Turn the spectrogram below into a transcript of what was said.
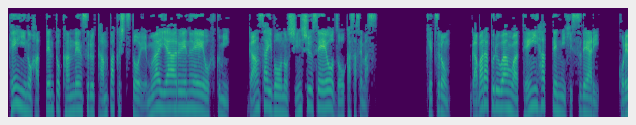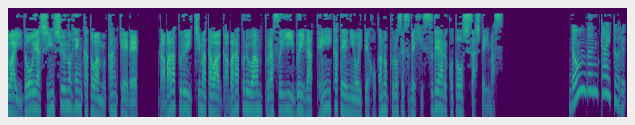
転移の発展と関連するタンパク質と miRNA を含み、癌細胞の侵襲性を増加させます。結論、ガバラプル1は転移発展に必須であり、これは移動や侵襲の変化とは無関係で、ガバラプル1またはガバラプル1プラス EV が転移過程において他のプロセスで必須であることを示唆しています。論文タイトル。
